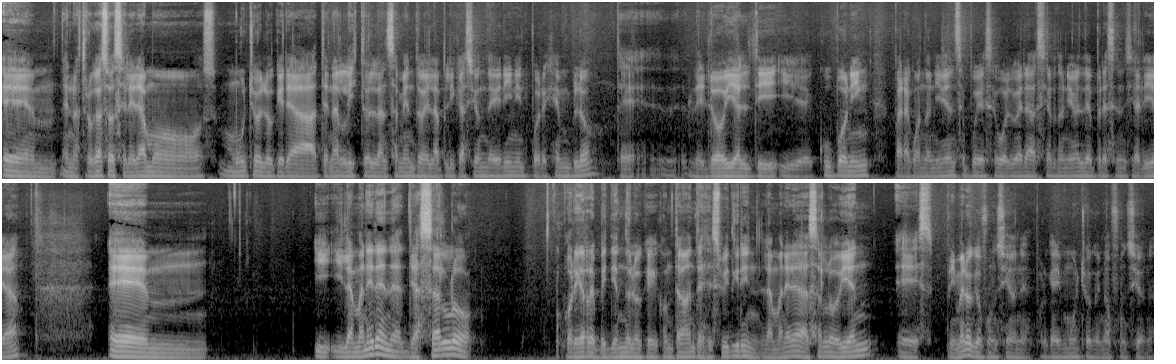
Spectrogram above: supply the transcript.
Em, en nuestro caso aceleramos mucho lo que era tener listo el lanzamiento de la aplicación de Greenit, por ejemplo, de, loyalty y de couponing, para cuando ni bien se pudiese volver a cierto nivel de presencialidad. Em, y, la manera de hacerlo, por ir repitiendo lo que contaba antes de Sweetgreen, la manera de hacerlo bien es primero que funcione, porque hay mucho que no funciona.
